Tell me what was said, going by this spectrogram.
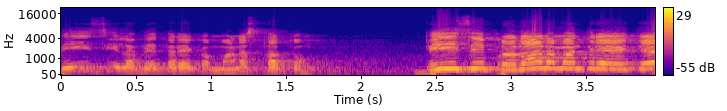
బీసీల వ్యతిరేక మనస్తత్వం. బీసీ ప్రధానమంత్రి అయితే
